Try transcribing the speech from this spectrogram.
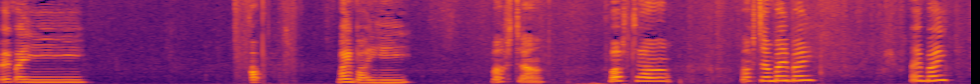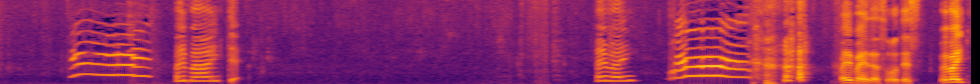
バイバイ。あ、バイバイ。マフちゃん。マフちゃん。マフちゃんバイバイ。バイバイ。バイバイって。バイバイ。バイバイだそうです。バイバイ。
